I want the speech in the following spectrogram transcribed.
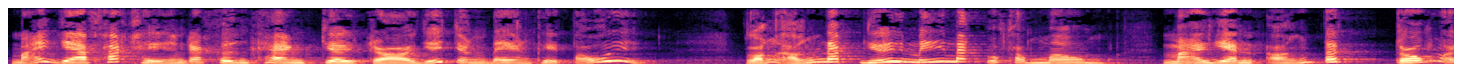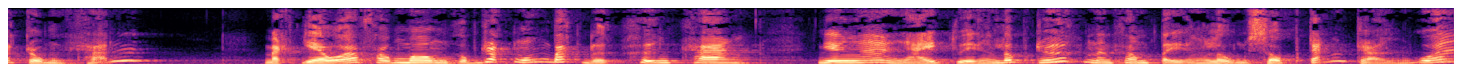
Mã Gia phát hiện ra Khương Khang chơi trò dưới chân đèn thì tối. Vẫn ẩn nấp dưới mí mắt của phong môn. Mai danh ẩn tích trốn ở Trùng Khánh. Mặc dù phong môn cũng rất muốn bắt được Khương Khang. Nhưng ngại chuyện lúc trước nên không tiện lùng sụp trắng trận quá.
